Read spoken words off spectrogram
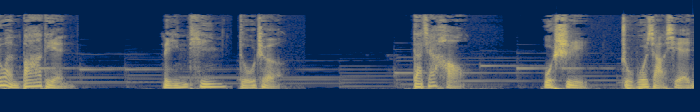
晚八点，聆听读者。大家好，我是主播小贤，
